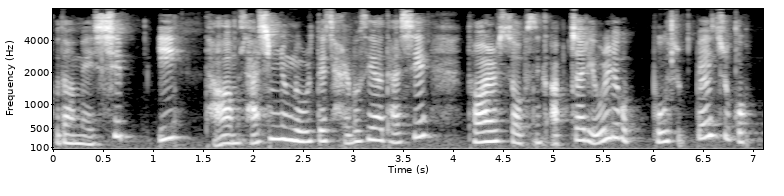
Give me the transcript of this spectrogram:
그 다음에 12. 다음 46 놓을 때 잘 보세요. 다시 더할 수 없으니까 앞자리 올리고 보수 빼주고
